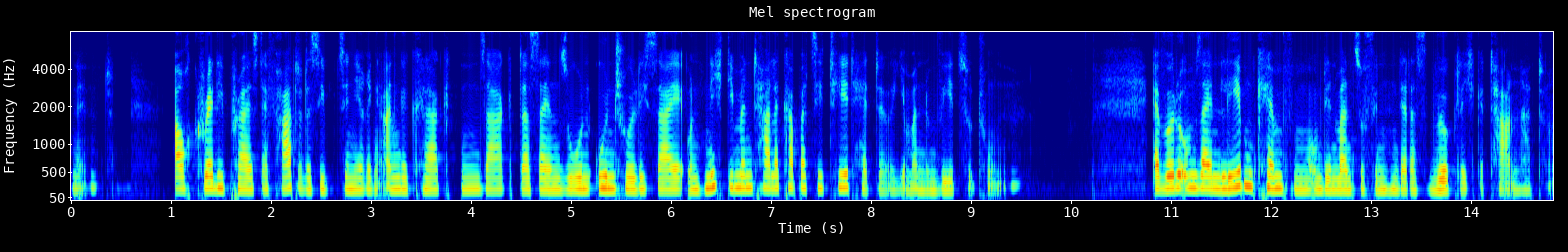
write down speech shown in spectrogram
nennt. Auch Creddy Price, der Vater des 17-jährigen Angeklagten, sagt, dass sein Sohn unschuldig sei und nicht die mentale Kapazität hätte, jemandem weh zu tun. Er würde um sein Leben kämpfen, um den Mann zu finden, der das wirklich getan hatte.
